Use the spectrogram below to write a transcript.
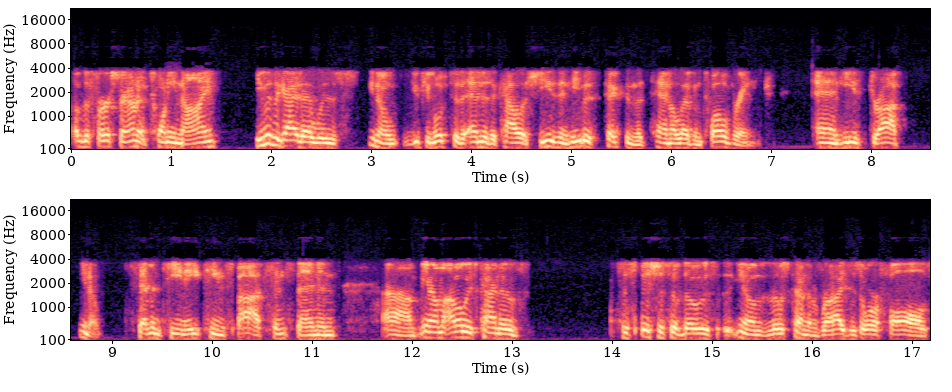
of the first round at 29. He was a guy that was, you know, if you look to the end of the college season, he was picked in the 10, 11, 12 range, and he's dropped, you know, 17, 18 spots since then. And um, you know, I'm, I'm always kind of suspicious of those, you know, those kind of rises or falls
